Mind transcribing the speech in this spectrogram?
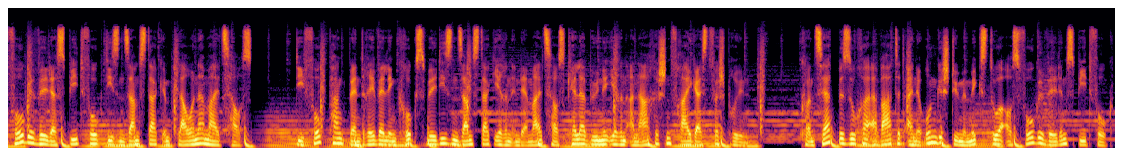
Vogel will das Speedfolk diesen Samstag im Plauener Malzhaus. Die Folkpunk-Band Revelling Crux will diesen Samstag ihren in der Malzhaus Kellerbühne ihren anarchischen Freigeist versprühen. Konzertbesucher erwartet eine ungestüme Mixtur aus vogelwildem Speedfolk.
